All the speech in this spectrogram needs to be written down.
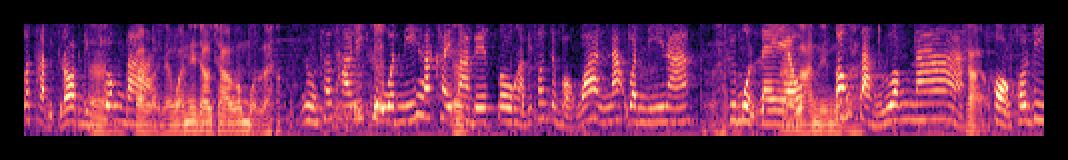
ก็ทำอีกรอบหนึ่งอ่ช่วงบ่าไปยก่อนอย่างวันนี้เช้าเช้าๆก็หมดแล้วเช้าเช้าๆนี่คือวันนี้ถ้าใครมาเออเบตงอะพี่ต้นจะบอกว่าณวันนี้นะเออคือหมดแล้วร้านนี้หมดต้องแล้วสั่งล่วงหน้าครับของเขาดี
